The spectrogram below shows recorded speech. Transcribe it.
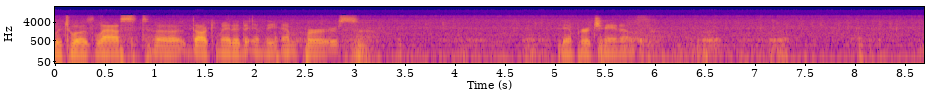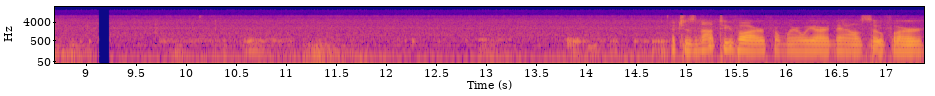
which was last uh, documented in the emperors, the emperor chain of. which is not too far from where we are now, so far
